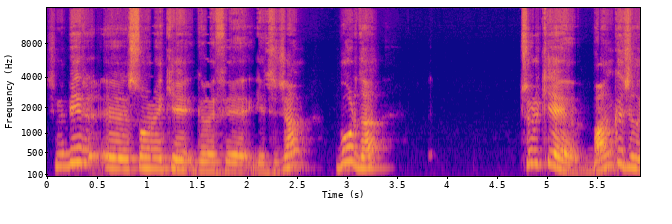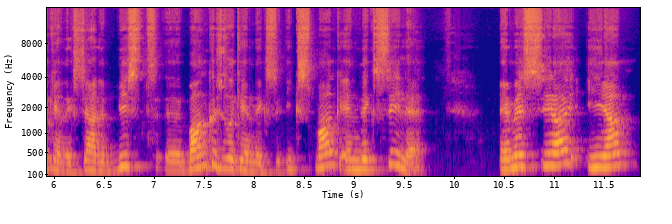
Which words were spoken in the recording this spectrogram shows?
Şimdi bir e, sonraki grafiğe geçeceğim. Burada Türkiye Bankacılık Endeksi yani BIST e, Bankacılık Endeksi X Bank Endeksi ile MSCI EM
